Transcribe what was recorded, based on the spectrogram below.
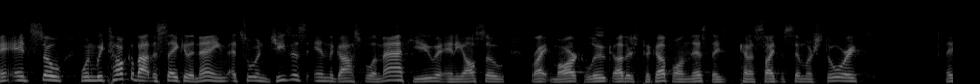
And, and, so when we talk about the sake of the name, it's when Jesus in the Gospel of Matthew, and he also, right, Mark, Luke, others pick up on this. They kind of cite the similar story. They,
